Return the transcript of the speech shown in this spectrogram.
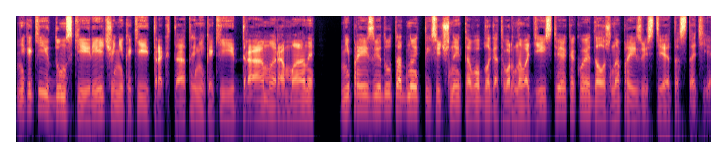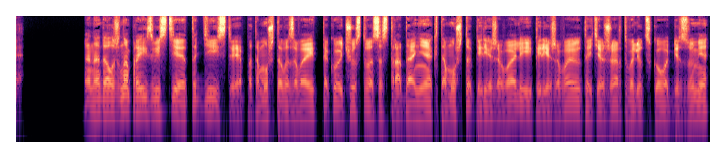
Никакие думские речи, никакие трактаты, никакие драмы, романы не произведут одной тысячной того благотворного действия, какое должна произвести эта статья. Она должна произвести это действие, потому что вызывает такое чувство сострадания к тому, что переживали и переживают эти жертвы людского безумия,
